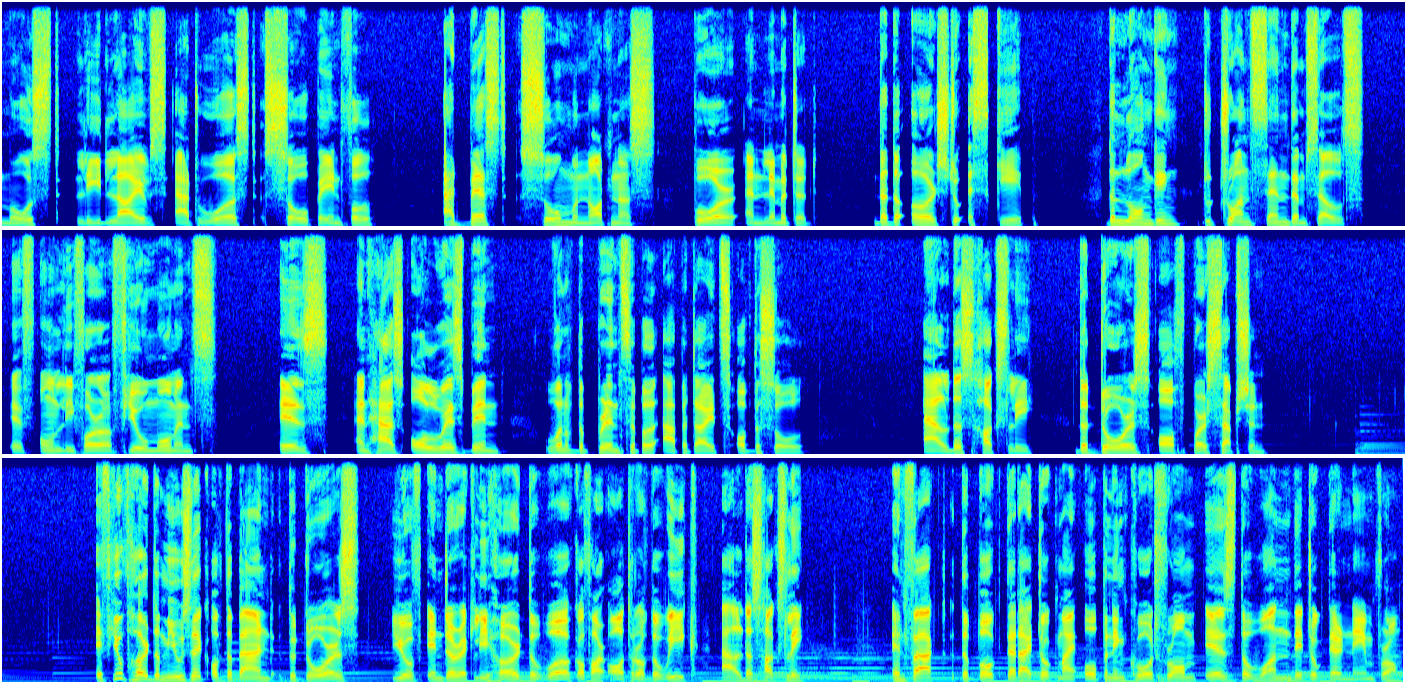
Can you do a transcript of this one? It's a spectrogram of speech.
most lead lives at worst so painful, at best so monotonous, poor, and limited, that the urge to escape, the longing to transcend themselves, if only for a few moments, is and has always been one of the principal appetites of the soul. Aldous Huxley, The Doors of Perception. If you've heard the music of the band The Doors, you've indirectly heard the work of our author of the week, Aldous Huxley. In fact, the book that I took my opening quote from is the one they took their name from.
